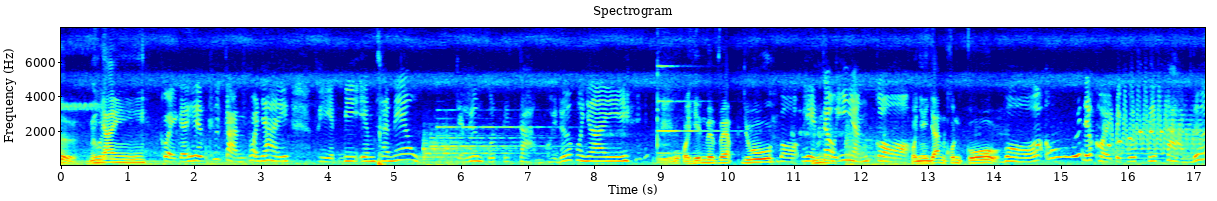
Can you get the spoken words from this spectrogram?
อไม่ใหญ่ข่อยก็เฮ็ดคือกันพ่อใหญ่ เพจ BM Channel อย่าลืมกดติดตามข่อยเด้อพ่อใหญ่โอ้ข่อยเห็นแวบๆอยู่บอกเพจเจ้าอีหยังก่อข่อยใหญ่ยันคนโกบอกโอ้ยเดี๋ยวข่อยไปกดติดตามเด้อ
